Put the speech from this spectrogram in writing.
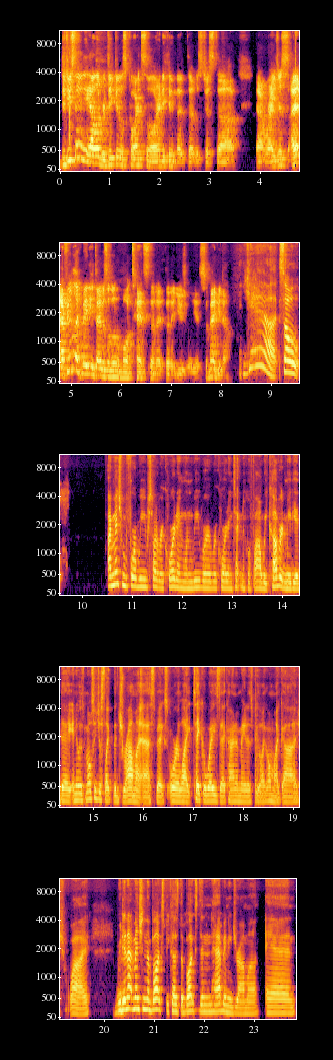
Did you see any other ridiculous quotes or anything that, that was just uh, outrageous? I, I, feel like media day was a little more tense than it than it usually is, so maybe not. Yeah. So I mentioned before we started recording when we were recording Technical Foul, we covered media day, and it was mostly just like the drama aspects or like takeaways that kind of made us be like, "Oh my gosh, why?" We did not mention the Bucks because the Bucks didn't have any drama, and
